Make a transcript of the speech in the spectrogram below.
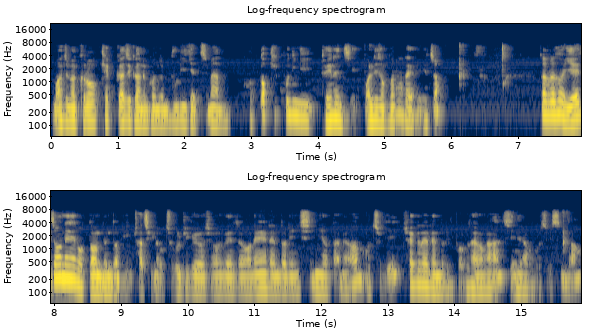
뭐 하지만 그렇게까지 가는 건 좀 무리겠지만 어떻게 코딩이 되는지 원리 정도는 알아야 되겠죠. 자 그래서 예전엔 어떤 렌더링 좌측이나 우측을 비교해 보시면 예전에 렌더링 씬이었다면 우측이 최근의 렌더링 기법을 사용한 씬이라고 볼 수 있습니다.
